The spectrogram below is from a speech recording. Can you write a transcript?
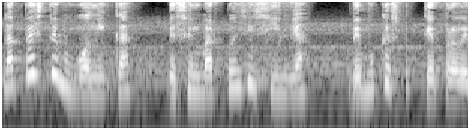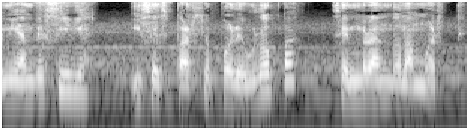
La peste bubónica desembarcó en Sicilia de buques que provenían de Siria y se esparció por Europa sembrando la muerte,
